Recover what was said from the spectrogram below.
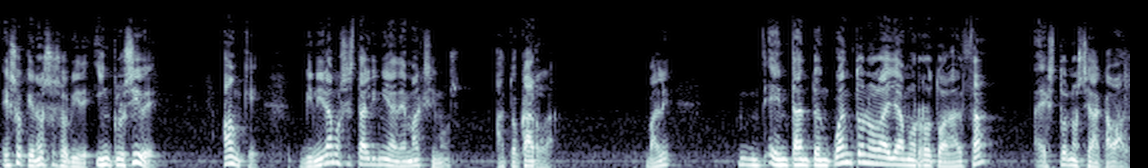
Eso que no se os olvide. Inclusive, aunque viniéramos esta línea de máximos a tocarla, ¿vale? En tanto en cuanto no la hayamos roto al alza, esto no se ha acabado.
